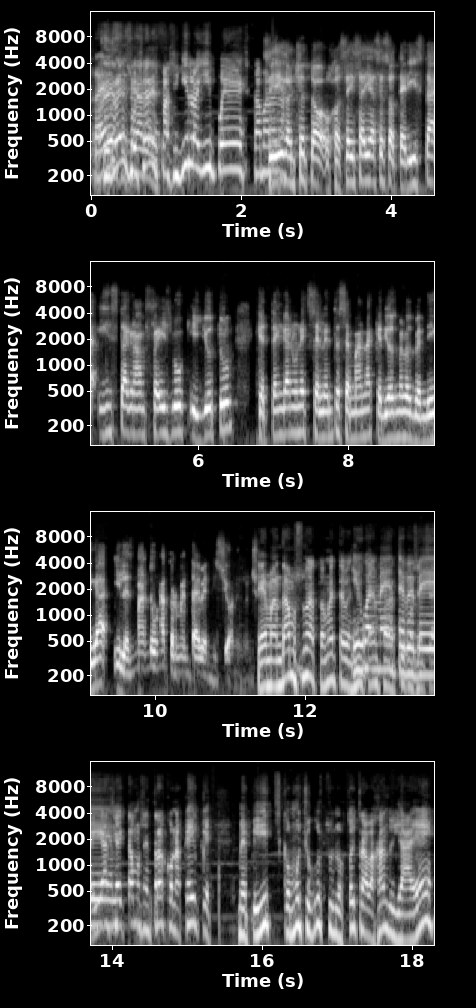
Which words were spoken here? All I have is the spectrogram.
Redes redes, sociales. sociales. para seguirlo allí, pues, camarada? Sí, Don Cheto, José Isaías Esoterista, Instagram, Facebook y YouTube. Que tengan una excelente semana, que Dios me los bendiga y les mando una tormenta de bendiciones. Don Cheto. Te mandamos una tormenta de bendición Igualmente, ti, José bebé. Isaías, Y ahí estamos entrando con aquello que me pidiste con mucho gusto y lo estoy trabajando ya, ¿eh?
